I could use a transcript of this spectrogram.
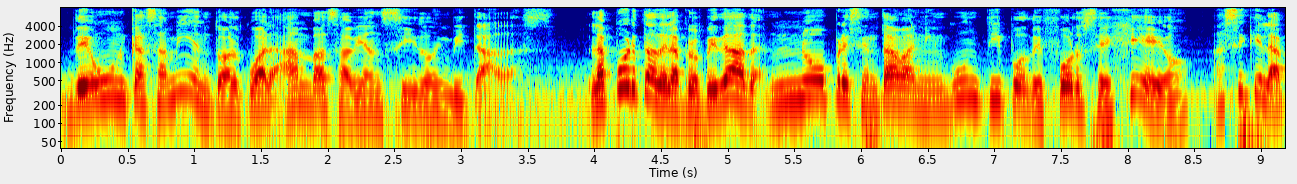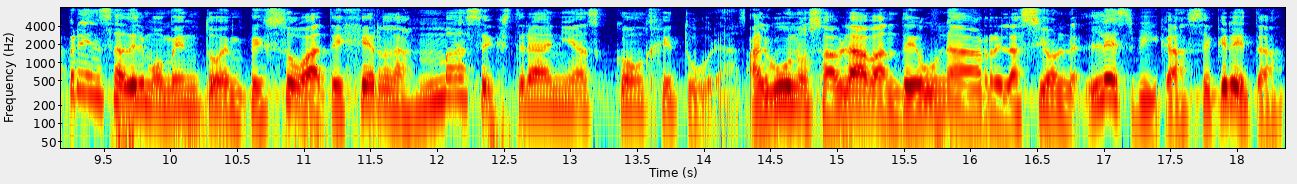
de un casamiento al cual ambas habían sido invitadas. La puerta de la propiedad no presentaba ningún tipo de forcejeo, así que la prensa del momento empezó a tejer las más extrañas conjeturas. Algunos hablaban de una relación lésbica secreta,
